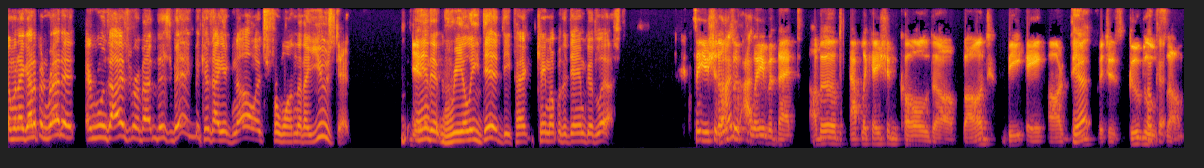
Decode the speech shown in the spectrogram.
And when I got up and read it, everyone's eyes were about this big because I acknowledged for one that I used it. Yeah. And it really did. Deepak came up with a damn good list. So you should also I, play I, with that other application called uh, Bard, B A R D, yeah. which is Google's okay. um,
